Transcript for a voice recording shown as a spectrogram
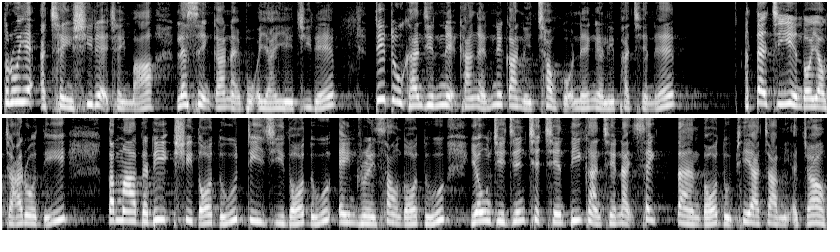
သူတို့ရဲ့အချိန်ရှိတဲ့အချိန်မှာလက်ဆင့်ကမ်းနိုင်ဖို့အရင်ရည်ကြီးတယ်တိတုခန်းကြီးနှစ်ခန်းငယ်နှစ်ကနေ6ကိုအနည်းငယ်လေးဖတ်ချင်တယ်အသက်ကြီးရင်သောယောက်ျားတို့သည်တမာတတိရှိသောသူတည်ကြည်သောသူအိန္ဒြေဆောင်သောသူယုံကြည်ခြင်းချစ်ခြင်းသီးခံခြင်း၌စိတ်တန်သောသူဖြစ်ရကြမည်အကြောင်း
